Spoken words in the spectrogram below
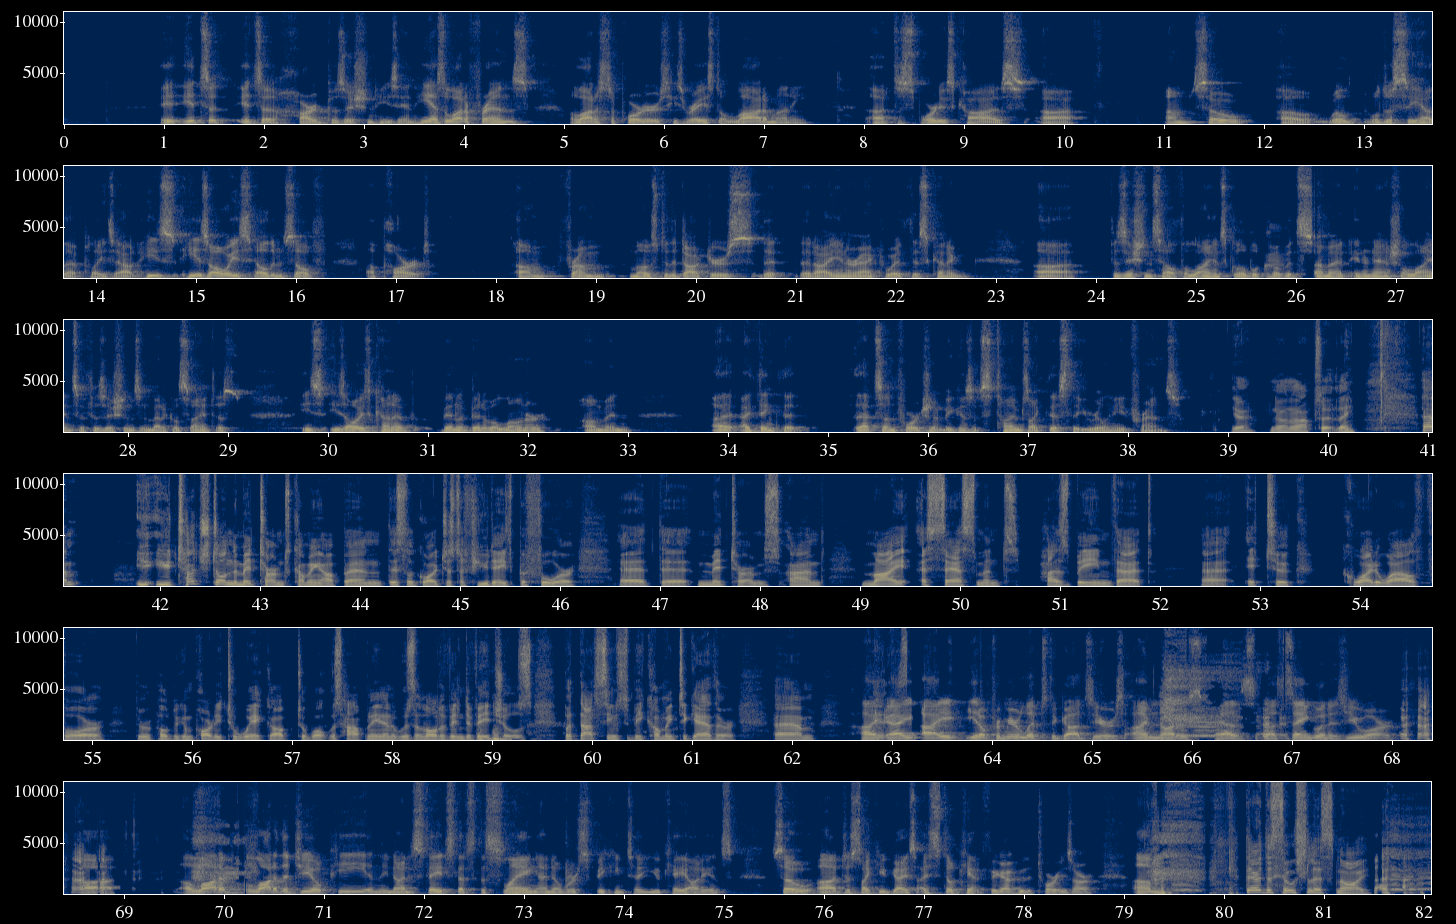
it, it's a it's a hard position he's in. He has a lot of friends, a lot of supporters. He's raised a lot of money uh, to support his cause. Uh, um, so uh, we'll we'll just see how that plays out. He's he has always held himself apart um, from most of the doctors that that I interact with. This kind of uh, Physicians Health Alliance Global mm-hmm. COVID mm. Summit, International Alliance of Physicians and Medical Scientists. He's he's always kind of been a bit of a loner, um, and I, I think that that's unfortunate because it's times like this that you really need friends. Yeah, no, no, absolutely. Um, you, you touched on the midterms coming up, and this will go out just a few days before uh, the midterms. And my assessment has been that uh, it took quite a while for the Republican Party to wake up to what was happening, and it was a lot of individuals, but that seems to be coming together. Um, I, I, I, you know, from your lips to God's ears, I'm not as as uh, sanguine as you are. Uh, a lot of a lot of the GOP in the United States. That's the slang. I know we're speaking to UK audience, so uh, just like you guys, I still can't figure out who the Tories are. Um, They're the socialists now.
